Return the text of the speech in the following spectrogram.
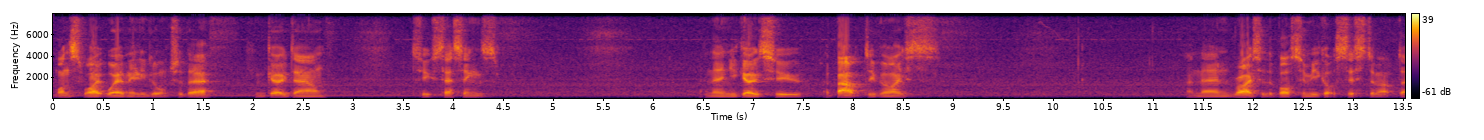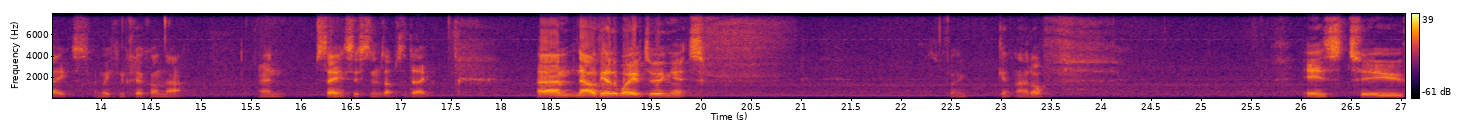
one swipe Wear Mini Launcher there. You can go down to Settings, and then you go to About Device, and then right at the bottom you've got System Updates, and we can click on that and saying System's up to date. Um, now the other way of doing it, if I get that off, is to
